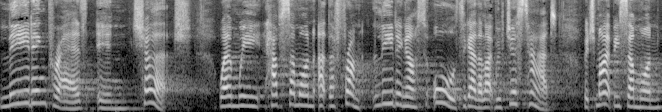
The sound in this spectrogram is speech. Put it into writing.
Leading prayers in church when we have someone at the front leading us all together, like we've just had, which might be someone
